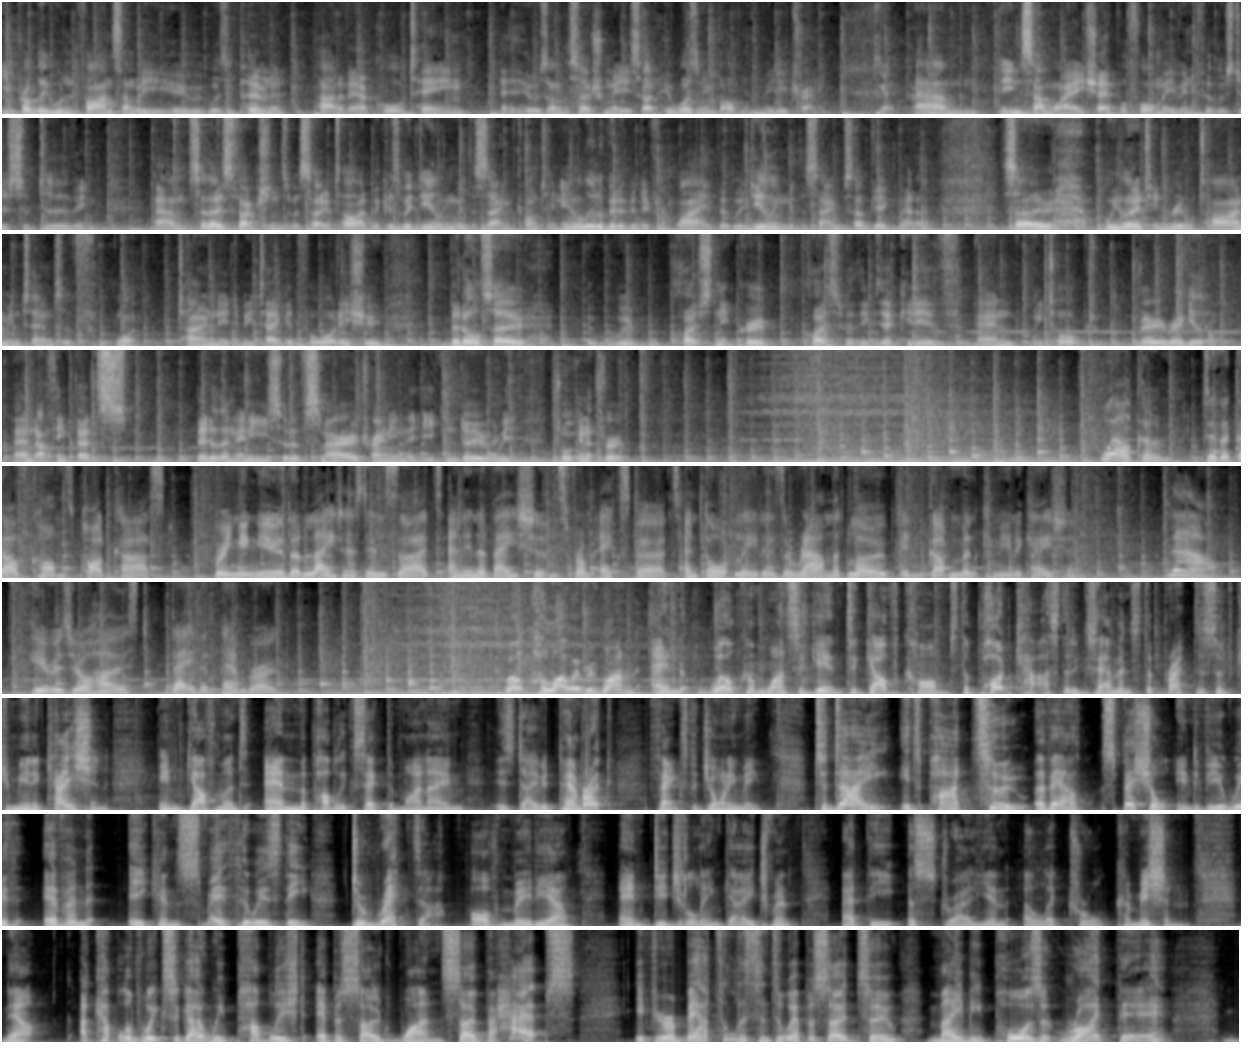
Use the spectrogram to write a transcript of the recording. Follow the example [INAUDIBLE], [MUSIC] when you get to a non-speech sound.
you probably wouldn't find somebody who was a permanent part of our core team uh, who was on the social media side who wasn't involved in the media training. Yep. Um, in some way, shape, or form, even if it was just observing. Um, so those functions were so tied because we're dealing with the same content in a little bit of a different way, but we're dealing with the same subject matter. So we learnt in real time in terms of what tone need to be taken for what issue, but also we're close knit group, close with executive, and we talked very regularly. And I think that's better than any sort of scenario training that you can do with talking it through. Welcome to the GovComms podcast, bringing you the latest insights and innovations from experts and thought leaders around the globe in government communication. Now, here is your host, David Pembroke. Well, hello everyone, and welcome once again to GovComms, the podcast that examines the practice of communication in government and the public sector. My name is David Pembroke. Thanks for joining me. Today, it's part two of our special interview with Evan Ekin-Smyth, who is the Director of Media and Digital Engagement at the Australian Electoral Commission. Now, a couple of weeks ago, we published episode one, so perhaps if you're about to listen to episode two, maybe pause it right there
